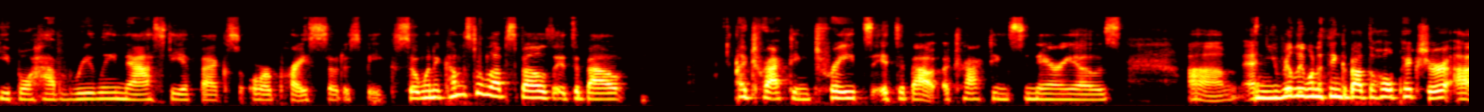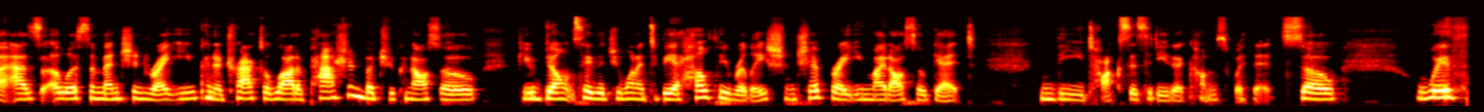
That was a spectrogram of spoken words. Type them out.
people have really nasty effects or price, so to speak. So when it comes to love spells, it's about attracting traits, it's about attracting scenarios. Um, and you really want to think about the whole picture. Uh, as Alyssa mentioned, right? You can attract a lot of passion, but you can also, if you don't say that you want it to be a healthy relationship, right, you might also get the toxicity that comes with it. So, with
